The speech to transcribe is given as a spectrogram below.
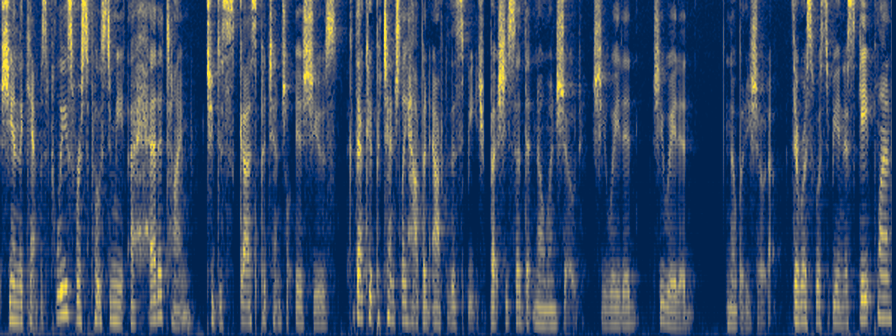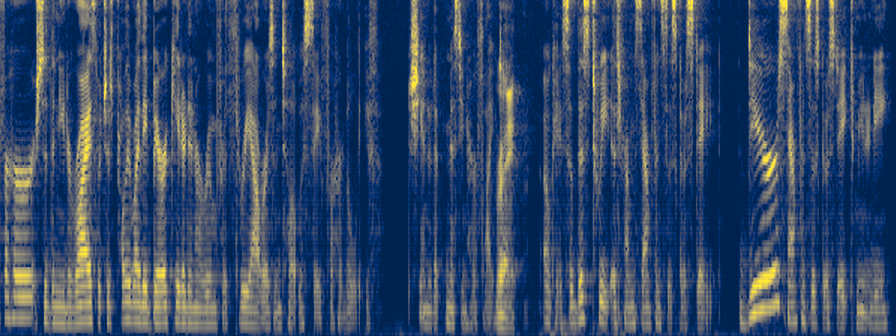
She and the campus police were supposed to meet ahead of time to discuss potential issues that could potentially happen after the speech, but she said that no one showed. She waited, she waited, nobody showed up. There was supposed to be an escape plan for her should the need arise, which is probably why they barricaded in her room for three hours until it was safe for her to leave. She ended up missing her flight. Right. Okay, so this tweet is from San Francisco State. Dear San Francisco State community,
